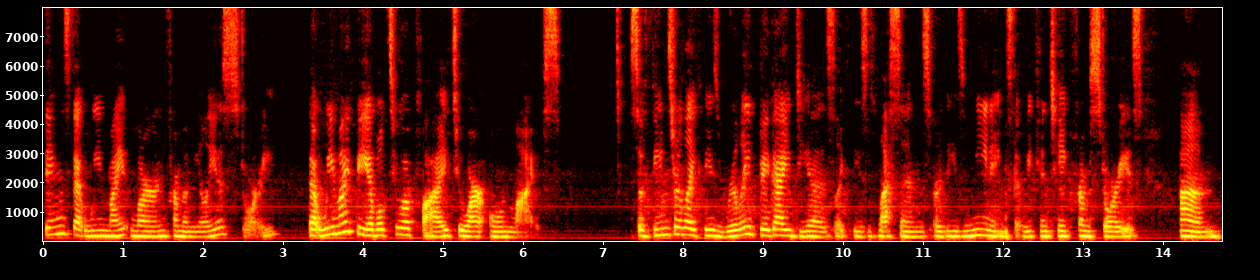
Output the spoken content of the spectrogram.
things that we might learn from Amelia's story that we might be able to apply to our own lives. So themes are like these really big ideas, like these lessons or these meanings that we can take from stories um,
